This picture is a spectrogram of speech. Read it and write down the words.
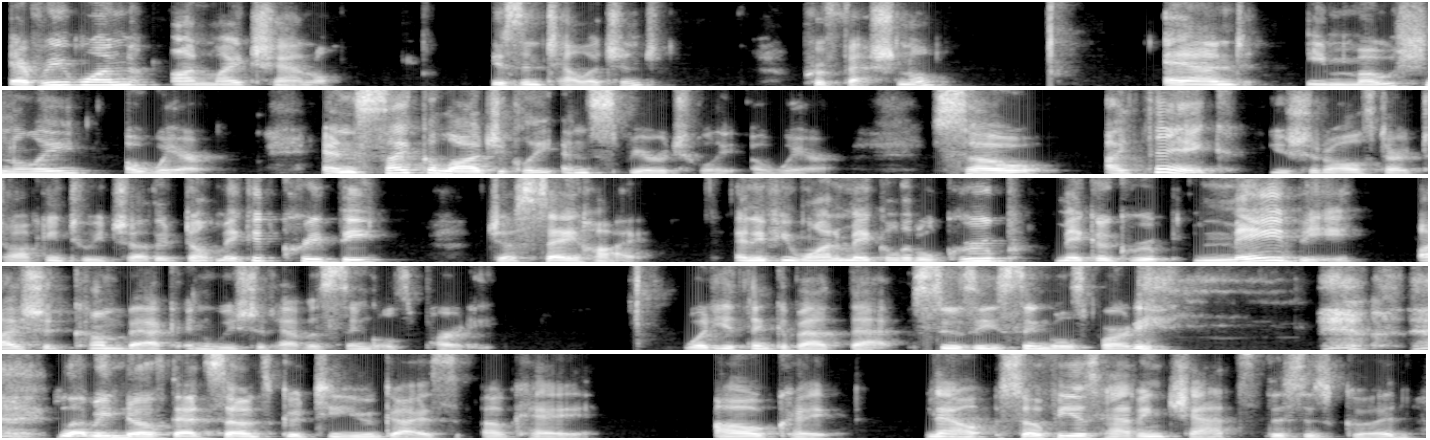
Everyone on my channel is intelligent, professional, and emotionally aware, and psychologically and spiritually aware. So I think you should all start talking to each other. Don't make it creepy, just say hi. And if you want to make a little group, make a group. Maybe I should come back and we should have a singles party. What do you think about that? Susie's singles party? Let me know if that sounds good to you guys. Okay. Okay. Now, Sophie is having chats. This is good.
